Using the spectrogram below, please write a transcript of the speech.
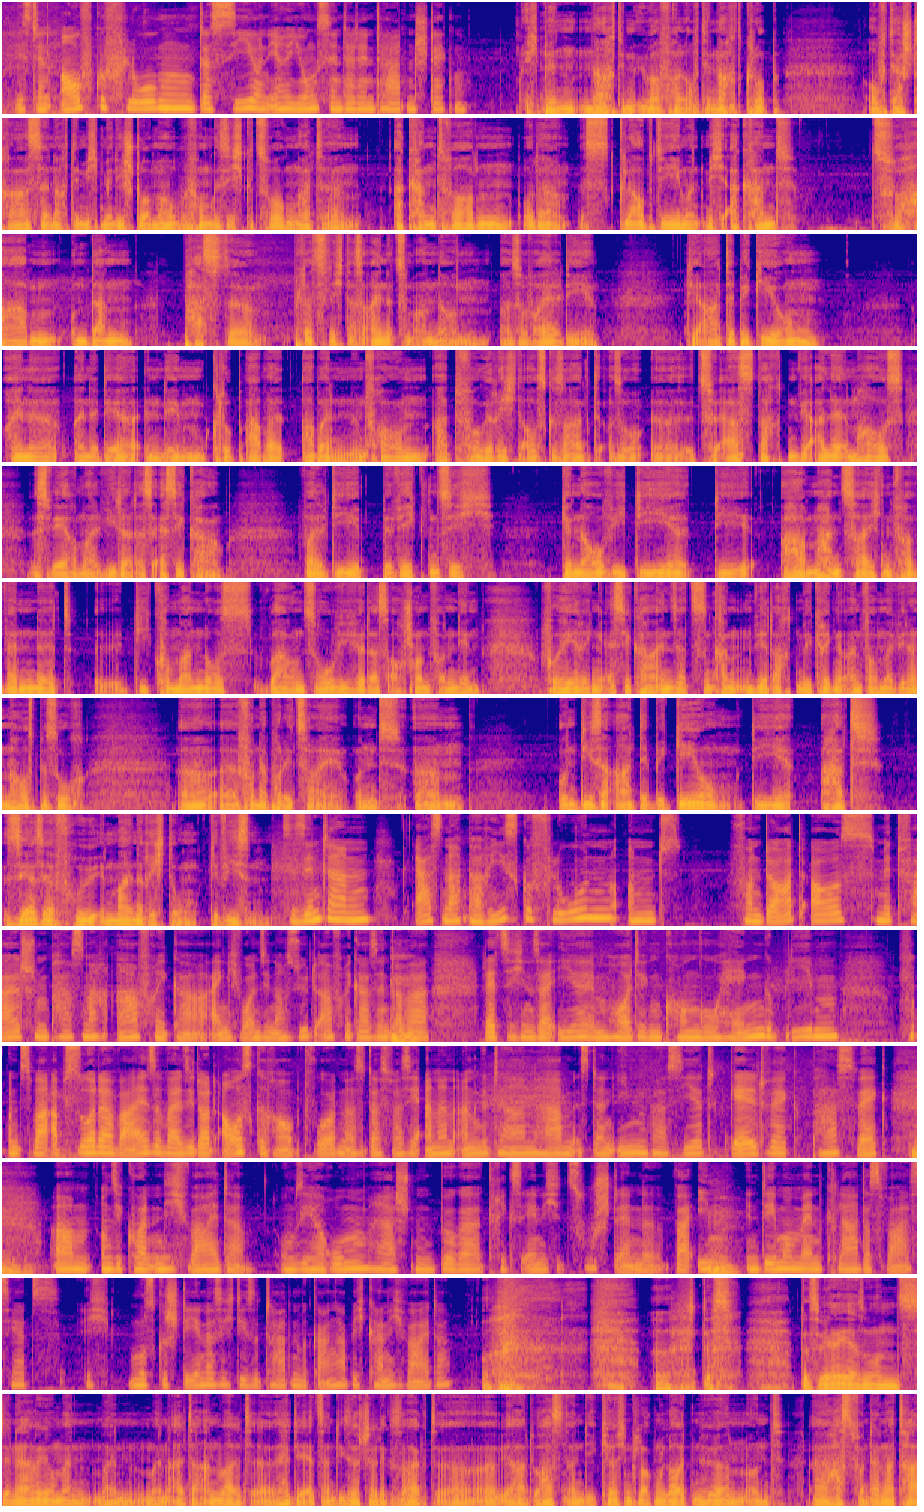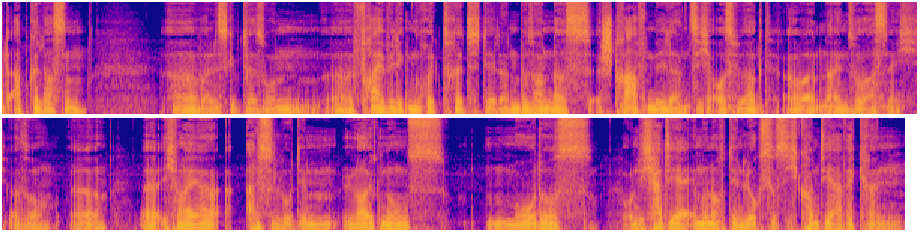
Wie ist denn aufgeflogen, dass Sie und Ihre Jungs hinter den Taten stecken? Ich bin nach dem Überfall auf den Nachtclub auf der Straße, nachdem ich mir die Sturmhaube vom Gesicht gezogen hatte, erkannt worden oder es glaubte jemand mich erkannt zu haben und dann passte plötzlich das eine zum anderen. Also weil die, die Art der Begehung eine, eine der in dem Club arbeitenden Frauen hat vor Gericht ausgesagt, also äh, zuerst dachten wir alle im Haus, es wäre mal wieder das SEK, weil die bewegten sich genau wie die, die haben Handzeichen verwendet, die Kommandos waren so, wie wir das auch schon von den vorherigen SEK-Einsätzen kannten. Wir dachten, wir kriegen einfach mal wieder einen Hausbesuch äh, äh, von der Polizei. Und, ähm, und diese Art der Begehung, die hat sehr, sehr früh in meine Richtung gewiesen. Sie sind dann erst nach Paris geflohen und von dort aus mit falschem Pass nach Afrika. Eigentlich wollen sie nach Südafrika, sind mhm. aber letztlich in Zaire im heutigen Kongo hängen geblieben. Und zwar absurderweise, weil sie dort ausgeraubt wurden. Also das, was sie anderen angetan haben, ist dann ihnen passiert. Geld weg, Pass weg. Mhm. Ähm, und sie konnten nicht weiter um sie herum herrschten bürgerkriegsähnliche Zustände. War Ihnen hm. in dem Moment klar, das war es jetzt? Ich muss gestehen, dass ich diese Taten begangen habe. Ich kann nicht weiter? Das, das wäre ja so ein Szenario. Mein, mein, mein alter Anwalt äh, hätte jetzt an dieser Stelle gesagt, äh, ja, du hast dann die Kirchenglocken läuten hören und äh, hast von deiner Tat abgelassen. Äh, weil es gibt ja so einen äh, freiwilligen Rücktritt, der dann besonders strafmildernd sich auswirkt. Aber nein, so war es nicht. Also äh, äh, ich war ja absolut im Leugnungsmodus und ich hatte ja immer noch den Luxus, ich konnte ja wegrennen.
